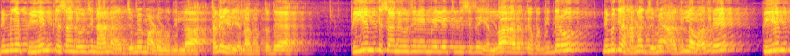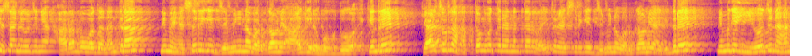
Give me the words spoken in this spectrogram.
ನಿಮಗೆ ಪಿಎಂ ಕಿಸಾನ್ ಯೋಜನೆ ಹಣ ಜಮೆ ಮಾಡುವುದಿಲ್ಲ. ತಡೆ ಹಿಡಿಯಲಾಗುತ್ತದೆ. ಪಿಎಂ ಕಿಸಾನ್ ಯೋಜನೆಯ ಮೇಲೆ ತಿಳಿಸಿದ ಎಲ್ಲಾ ಅರ್ಹತೆ ಹೊಂದಿದ್ದರೂ ನಿಮಗೆ ಹಣ ಜಮೆ ಆಗಿಲ್ಲವಾದರೆ ಪಿಎಂ ಕಿಸಾನ್ ಯೋಜನೆ ಆರಂಭವಾದ ನಂತರ ನಿಮ್ಮ ಹೆಸರಿಗೆ ಜಮೀನಿನ ವರ್ಗಾವಣೆ ಆಗಿರಬಹುದು. ಯಾಕೆಂದ್ರೆ ಎರಡ್ ಸಾವಿರದ ಹತ್ತೊಂಬತ್ತರ ನಂತರ ರೈತರ ಹೆಸರಿಗೆ ಜಮೀನು ವರ್ಗಾವಣೆ ಆಗಿದ್ದರೆ ನಿಮಗೆ ಈ ಯೋಜನೆ ಹಣ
